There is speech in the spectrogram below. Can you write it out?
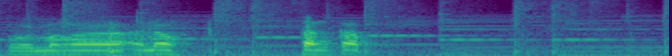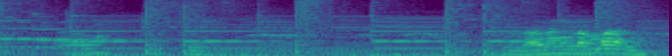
or mga ano tangkap. Ah, okay. Wala nang laman.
